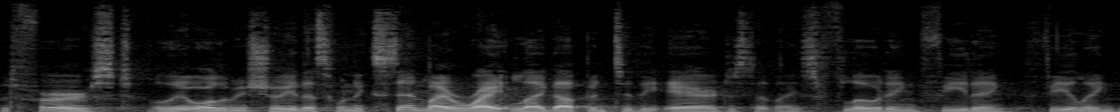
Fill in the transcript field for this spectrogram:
but first, or let me show you this. I'm going to extend my right leg up into the air, just a nice floating, feeding, feeling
